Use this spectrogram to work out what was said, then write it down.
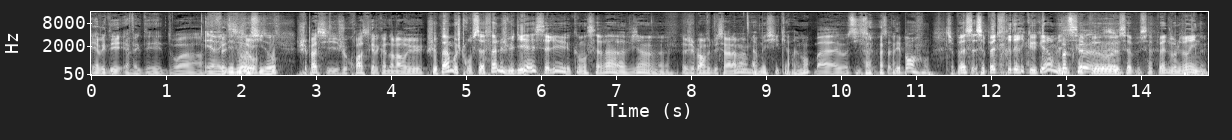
Et avec des, avec des doigts. Et avec des de doigts en ciseaux. Je sais pas si je croise quelqu'un dans la rue. Je sais pas, moi je trouve ça fun. Je lui dis, hey, salut, comment ça va? Viens. J'ai pas envie de lui serrer la main. moi. Ah, mais si, carrément. Bah, aussi, ça, ça dépend. Je sais pas, ça, ça peut être Frédéric Hucker, mais ça, que, peut, euh, ça, peut, ça peut être Wolverine.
